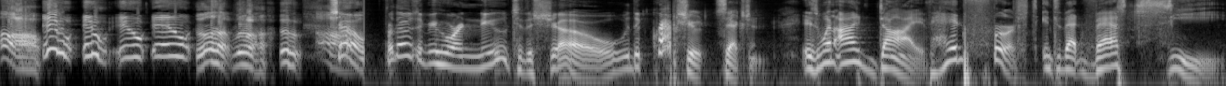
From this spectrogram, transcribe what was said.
Oh, ew, ew, ew, ew. Ugh, ugh, ugh. Oh. So, for those of you who are new to the show, the crapshoot section is when I dive headfirst into that vast sea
